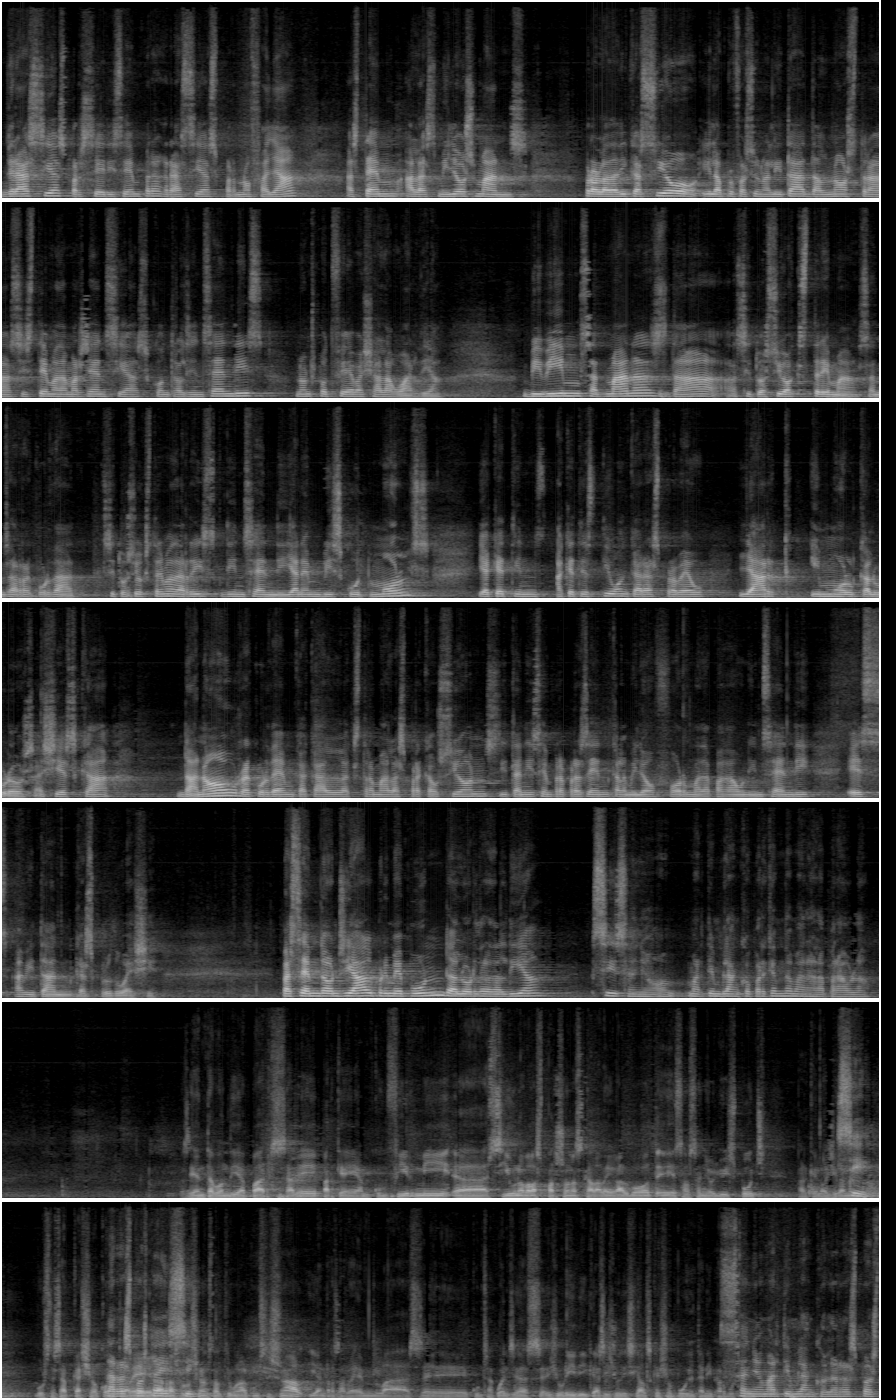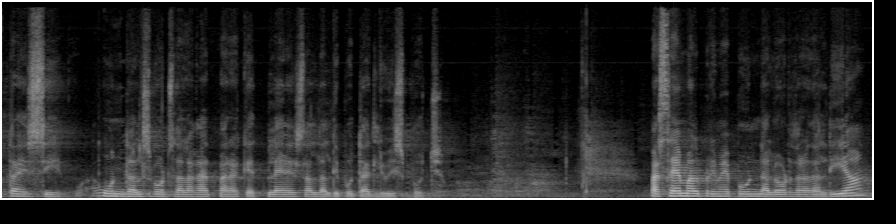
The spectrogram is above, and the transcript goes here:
Gràcies per ser-hi sempre, gràcies per no fallar. Estem a les millors mans, però la dedicació i la professionalitat del nostre sistema d'emergències contra els incendis no ens pot fer abaixar la guàrdia. Vivim setmanes de situació extrema, se'ns ha recordat, situació extrema de risc d'incendi. Ja n'hem viscut molts i aquest, aquest estiu encara es preveu llarg i molt calorós. Així és que, de nou, recordem que cal extremar les precaucions i tenir sempre present que la millor forma d'apagar un incendi és evitant que es produeixi. Passem, doncs, ja al primer punt de l'ordre del dia. Sí, senyor Martín Blanco, per què em demana la paraula? Presidenta, bon dia. Per saber, perquè em confirmi, eh, si una de les persones que delega el vot és el senyor Lluís Puig, perquè lògicament Sí. vostè sap que això La contravé resposta les és sí. resolucions del Tribunal Constitucional i ens reservem les eh, conseqüències jurídiques i judicials que això pugui tenir per vostè. Senyor Martín Blanco, la resposta és sí. Un dels vots delegat per aquest ple és el del diputat Lluís Puig. Passem al primer punt de l'ordre del dia.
